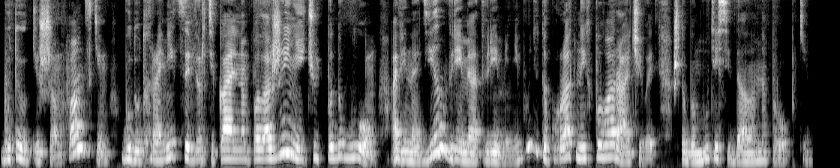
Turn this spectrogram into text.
бутылки с шампанским будут храниться в вертикальном положении чуть под углом, а винодел время от времени будет аккуратно их поворачивать, делать, чтобы муть оседала на пробке.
